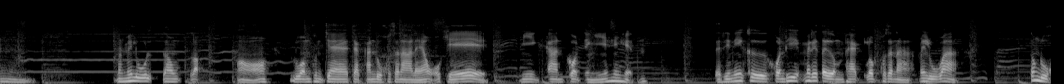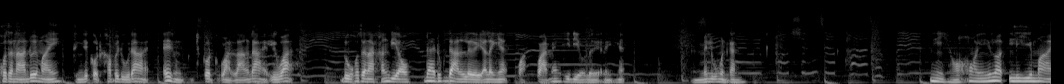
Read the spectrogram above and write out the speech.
อืม มันไม่รู้เราเราอ๋อ รวมกุญแจจากการดูโฆษณาแล้ว โอเค มีการกดอย่างนี้ให้เห็น แต่ทีนี้คือคนที่ไม่ได้เติมแพ็คลบโฆษณาไม่รู้ว่า ต้องดูโฆษณาด้วยไหมถึงจะกดเข้าไปดูได้ เอ้ยถึงกดกวาดล้างได้ หรือว่าดูโฆษณาครั้งเดียวได้ทุกดันเลยอะไรเงี้ยกวาดกวาดแม่งทีเดียวเลยอะไรเงี้ยไม่รู้เหมือนกัน นี่หอคอยนี้รีใหม่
